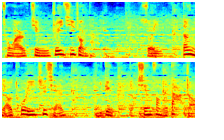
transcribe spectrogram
从而进入追击状态。所以，当你要脱离之前，一定要先放个大招。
